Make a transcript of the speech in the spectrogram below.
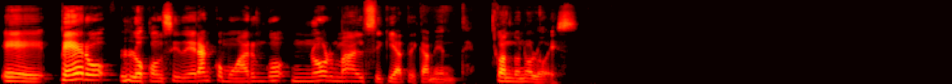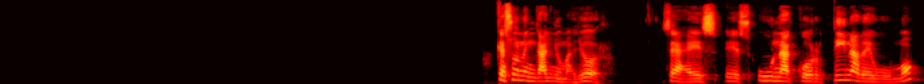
eh, pero lo consideran como algo normal psiquiátricamente, cuando no lo es. que es un engaño mayor. O sea, es, es una cortina de humo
